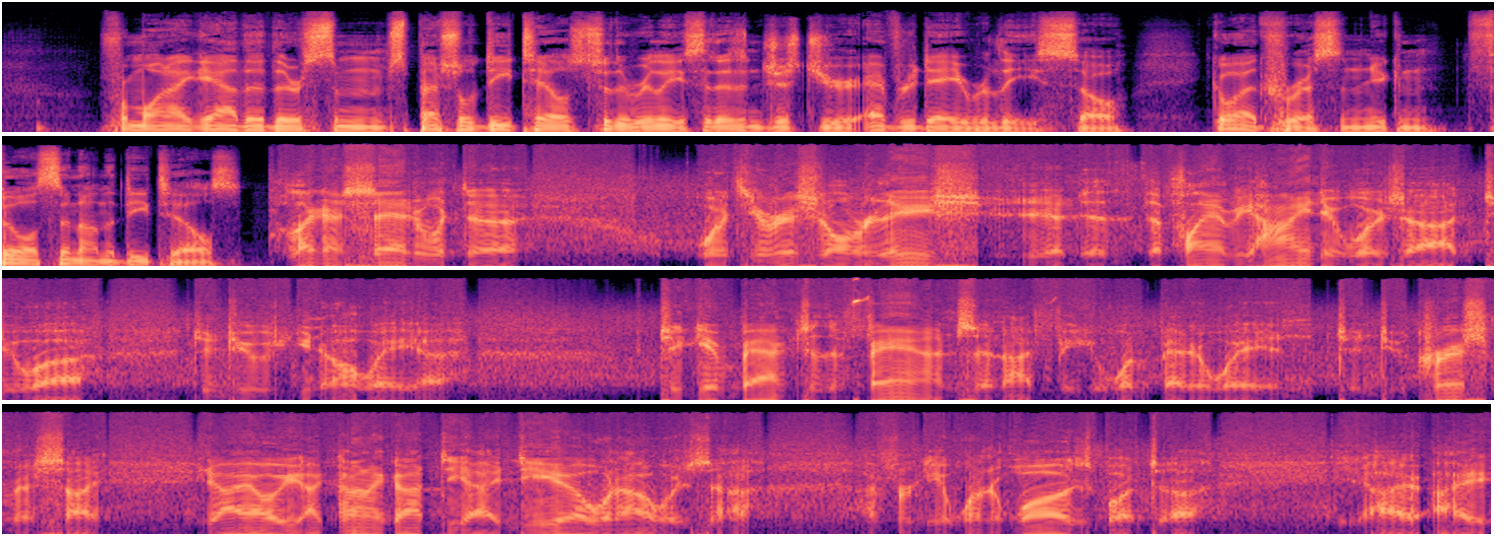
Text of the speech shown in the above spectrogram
from what I gather, there's some special details to the release. It isn't just your everyday release. So go ahead, Chris, and you can fill us in on the details. Like I said, with the with the original release, the, the plan behind it was uh, to uh, to do you know a uh, to give back to the fans, and I figured what better way to Christmas. I you know I always, I kind of got the idea when I was uh, I forget when it was, but uh, I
